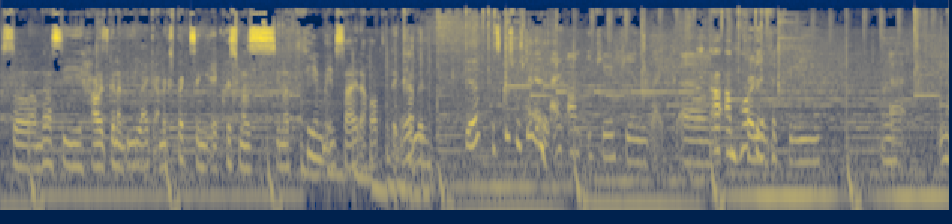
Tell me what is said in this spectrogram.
So I'm gonna see how it's gonna be like. I'm expecting a Christmas, you know, theme inside. I hope the really? cabin. Yeah, it's Christmas Day, isn't it? I'm on Ethiopian, like um, I, am hoping. prolifically. Mm. Uh, no,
